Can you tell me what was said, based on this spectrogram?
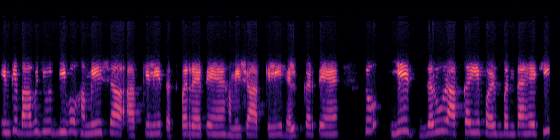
इनके बावजूद भी वो हमेशा आपके लिए तत्पर रहते हैं, हमेशा आपके लिए हेल्प करते हैं। तो ये ज़रूर आपका ये फ़र्ज़ बनता है कि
